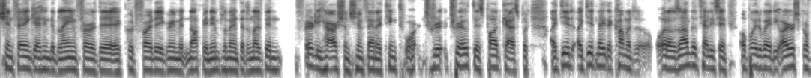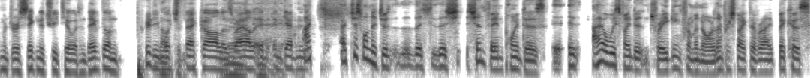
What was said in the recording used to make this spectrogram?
Sinn Féin getting the blame for the Good Friday Agreement not being implemented, and I've been fairly harsh on Sinn Féin, I think, throughout this podcast. But I did, I did make the comment uh, when I was on the telly saying, "Oh, by the way, the Irish government are a signatory to it, and they've done pretty Nothing. much feck all as yeah, well in, in, getting." I, I just wanted to the the Sinn Féin point is, it, it, I always find it intriguing from a northern perspective, right? Because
